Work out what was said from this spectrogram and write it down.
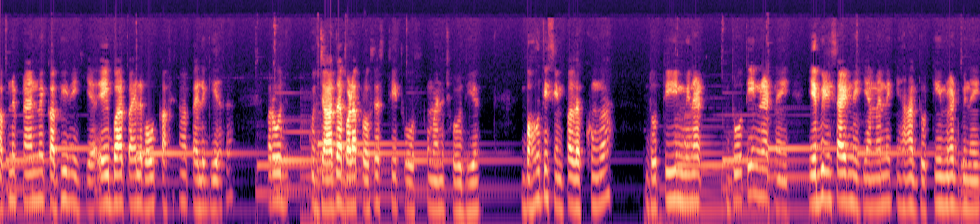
अपने प्लान में कभी नहीं किया। एक बार पहले, बहुत काफ़ी समय पहले किया था, पर वो कुछ ज़्यादा बड़ा प्रोसेस थी तो उसको मैंने छोड़ दिया। बहुत ही सिंपल रखूँगा। दो तीन मिनट दो तीन मिनट नहीं ये भी डिसाइड नहीं किया मैंने कि हाँ दो तीन मिनट भी नहीं।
